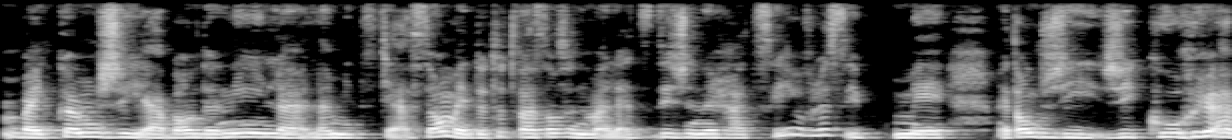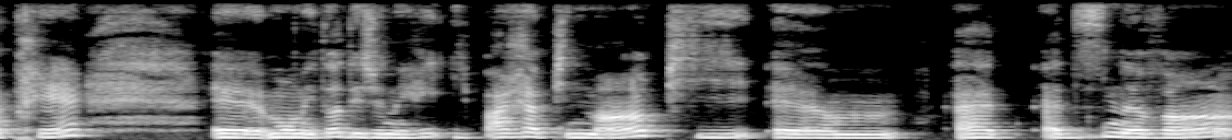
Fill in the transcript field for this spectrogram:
ben comme j'ai abandonné la, la, médication, mais de toute façon c'est une maladie dégénérative là, c'est mais mettons que j'ai j'ai couru après, euh, mon état a dégénéré hyper rapidement, puis euh, à, à 19 ans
